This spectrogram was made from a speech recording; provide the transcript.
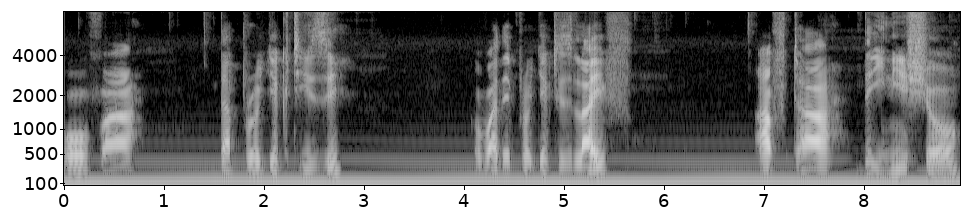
over the project is over the project's life after the initial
